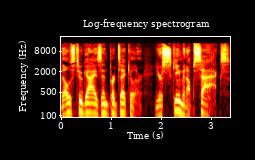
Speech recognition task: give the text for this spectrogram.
Those two guys in particular, you're scheming up sacks.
